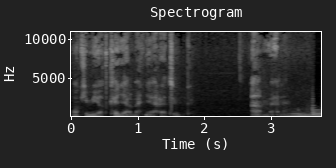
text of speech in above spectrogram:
aki miatt kegyelmet nyerhetünk. Amen.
